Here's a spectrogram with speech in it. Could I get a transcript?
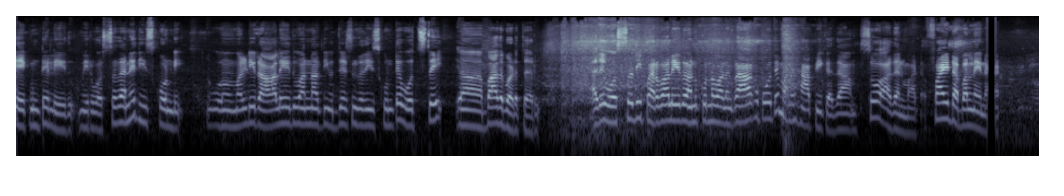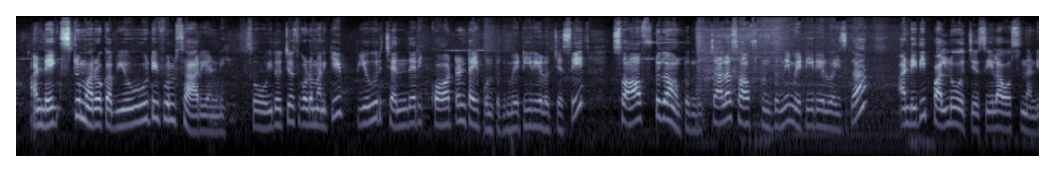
లేకుంటే లేదు. మీరు వస్తుందనే తీసుకోండి. మళ్ళీ రాలేదు అన్నది ఉద్దేశంతో తీసుకుంటే వస్తే బాధపడతారు. అదే వస్తుంది పర్వాలేదు అనుకున్న వాళ్ళకి రాకపోతే మనం హ్యాపీ కదా. సో అదనమాట five double nine and next మరొక బ్యూటిఫుల్ సారీ అండి. సో ఇది వచ్చేసి కూడా మనకి ప్యూర్ చందరి కాటన్ టైప్ ఉంటుంది. మెటీరియల్ వచ్చేసి సాఫ్ట్గా ఉంటుంది. చాలా సాఫ్ట్ ఉంటుంది మెటీరియల్ వైజ్గా అండ్ ఇది పళ్ళు వచ్చేసి ఇలా వస్తుందండి.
